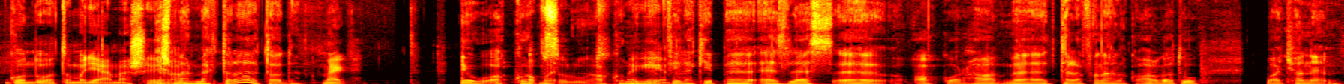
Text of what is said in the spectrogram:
Gondoltam, hogy elmesélem. És már megtaláltad? Meg. Jó, akkor, Abszolút, majd, akkor mindenféleképpen ez lesz, akkor ha telefonálnak a hallgatók, vagy ha nem.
